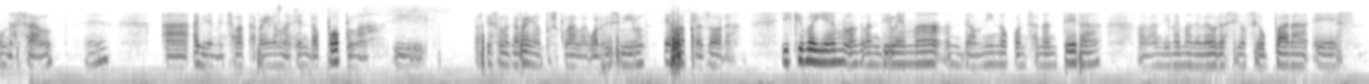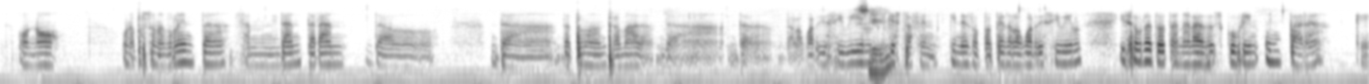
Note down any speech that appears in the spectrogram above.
un assalt, eh, eh, evidentment se la carreguen la gent del poble, i per què se la carreguen? Doncs clar, la Guàrdia Civil és repressora. I aquí veiem el gran dilema del Nino quan se n'entera, el gran dilema de veure si el seu pare és o no una persona dolenta, se n'anirà enterant del, de, de tota l'entramada de, de, de la Guàrdia Civil, Sí. què està fent, quin és el paper de la Guàrdia Civil, i sobretot anarà descobrint un pare que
